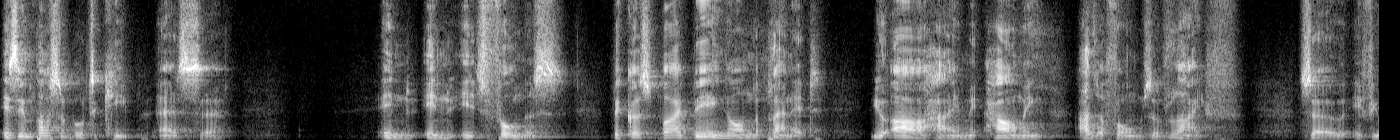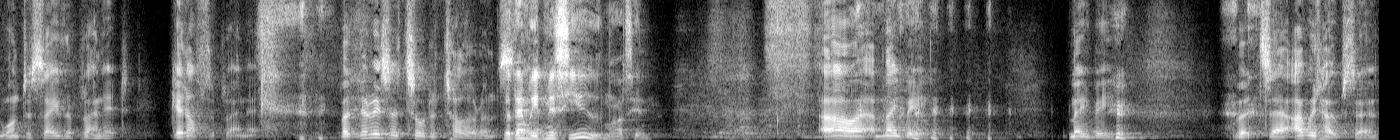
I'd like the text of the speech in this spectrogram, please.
is impossible to keep as uh, in, in its fullness because by being on the planet, you are harming other forms of life. So if you want to save the planet, get off the planet. but there is a sort of tolerance. But then there. we'd miss you, Martin. Oh, uh, maybe. maybe. But uh, I would hope so.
